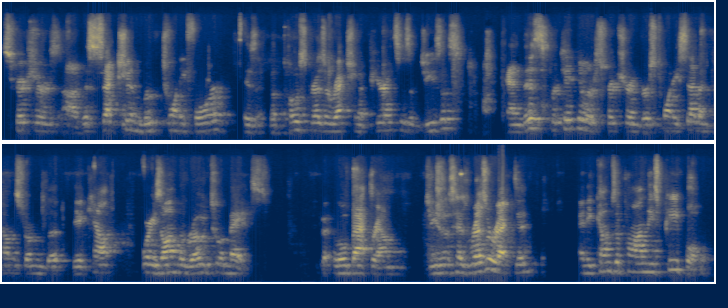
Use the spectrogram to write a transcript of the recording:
scriptures. Uh, this section, Luke 24, is the post-resurrection appearances of Jesus. And this particular scripture in verse 27 comes from the, the account where he's on the road to Emmaus. A little background Jesus has resurrected, and he comes upon these people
